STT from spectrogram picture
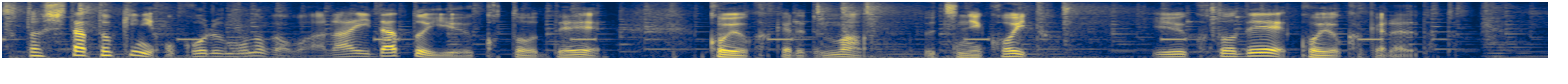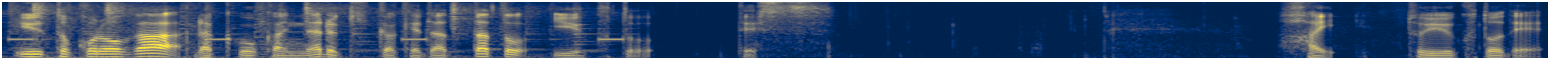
ふとした時に起こるものが笑いだということで声をかけられてまあうちに来いということで声をかけられたというところが落語家になるきっかけだったということです。はいということで、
